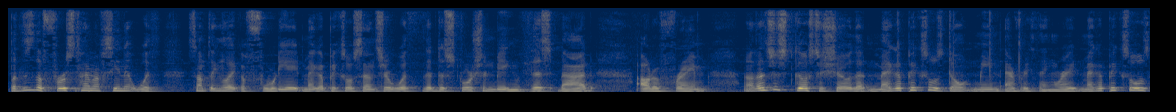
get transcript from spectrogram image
but this is the first time I've seen it with something like a 48 megapixel sensor with the distortion being this bad out of frame. Now, that just goes to show that megapixels don't mean everything, right? Megapixels,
